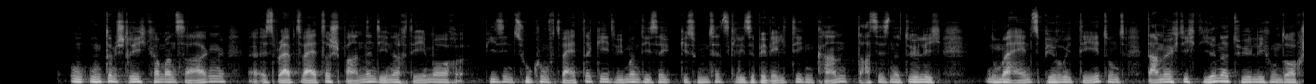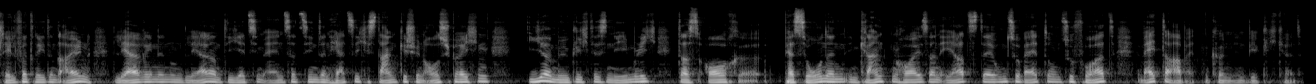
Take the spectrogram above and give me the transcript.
unterm Strich kann man sagen, äh, es bleibt weiter spannend, je nachdem auch, wie es in Zukunft weitergeht, wie man diese Gesundheitskrise bewältigen kann. Das ist natürlich Nummer eins Priorität und da möchte ich dir natürlich und auch stellvertretend allen Lehrerinnen und Lehrern, die jetzt im Einsatz sind, ein herzliches Dankeschön aussprechen. Ihr ermöglicht es nämlich, dass auch äh, Personen in Krankenhäusern, Ärzte und so weiter und so fort weiterarbeiten können in Wirklichkeit.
